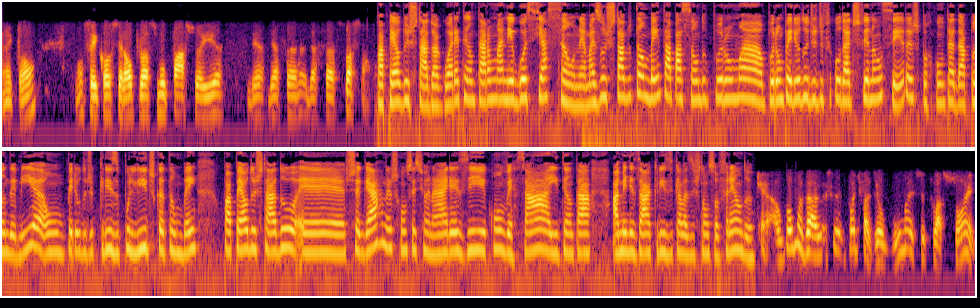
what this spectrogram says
Né? Então, não sei qual será o próximo passo aí dessa, dessa situação. O papel do Estado agora é tentar uma negociação, né? Mas o Estado também está passando por, uma, por um período de dificuldades financeiras por conta da pandemia, um período de crise política também. O papel do Estado é chegar nas concessionárias e conversar e tentar amenizar a crise que elas estão sofrendo? É, algumas, ah, pode fazer algumas situações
